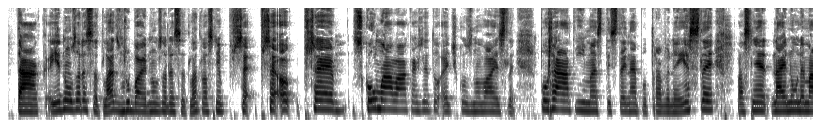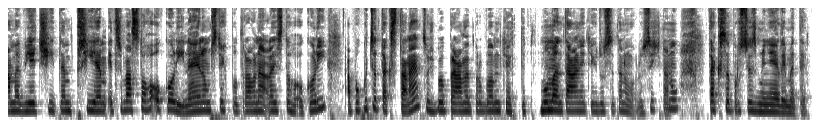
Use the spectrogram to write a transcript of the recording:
tak jednou za deset let, zhruba jednou za deset let vlastně pře, pře, pře každé to Ečko znova, jestli pořád jíme ty stejné potraviny, jestli vlastně najednou nemáme větší ten příjem i třeba z toho okolí, nejenom z těch potravin, ale i z toho okolí. A pokud se tak stane, což byl právě problém těch momentálně těch dusitanů a dusičtanů, tak se prostě změní limity.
